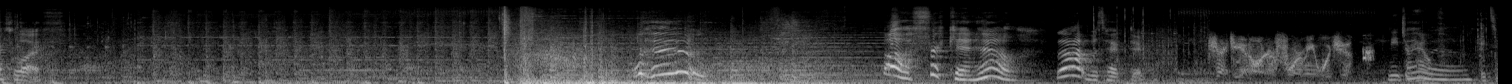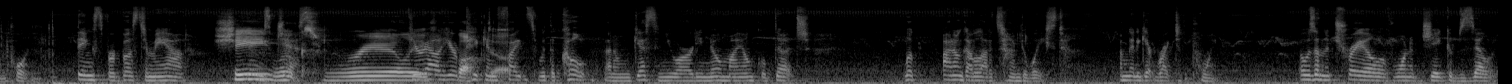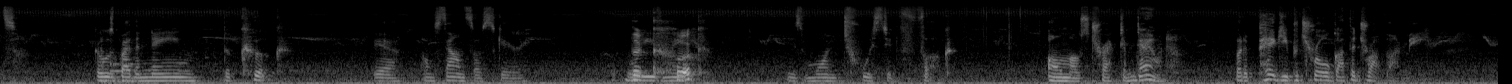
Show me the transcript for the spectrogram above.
Back to life. Woohoo! Oh, freaking hell. That was hectic. Check in on her for me, would you? Need your I help. will. It's important. Thanks for busting me out. She Name's looks Jess. really You're out here picking up. fights with the cult, and I'm guessing you already know my Uncle Dutch. Look, I don't got a lot of time to waste. I'm gonna get right to the point. I was on the trail of one of Jacob's zealots. Goes by the name The Cook. Yeah, don't sound so scary. The believe me, cook? He's one twisted fuck. Almost tracked him down. But a Peggy patrol got the drop on me.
